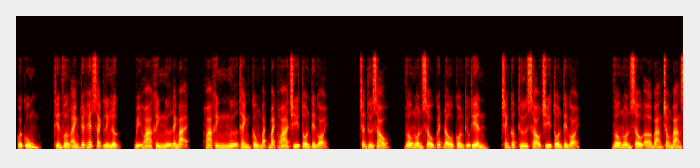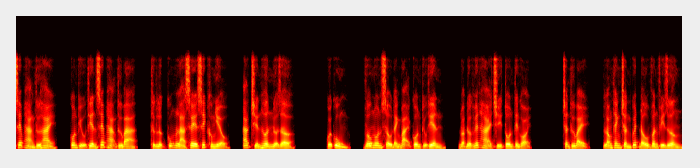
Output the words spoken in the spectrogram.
Cuối cùng, Thiên Phương Ánh Tuyết hết sạch linh lực, bị Hoa Khinh Ngự đánh bại, Hoa Khinh Ngự thành công bắt bách Hoa Chí Tôn tên gọi. Trận thứ sáu, Vô Nôn Sầu quyết đấu Côn Cửu Thiên, tranh cấp thứ sáu Chí Tôn tên gọi. Vô Nôn Sầu ở bảng trong bảng xếp hạng thứ hai, Côn Cửu Thiên xếp hạng thứ ba, thực lực cũng là xê xích không nhiều, ác chiến hơn nửa giờ. Cuối cùng, Vô ngôn Sầu đánh bại Côn Cửu Thiên, đoạt được huyết hải Chí Tôn tên gọi. Trận thứ bảy, Long Thanh Trần quyết đấu Vân Phi Dương,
